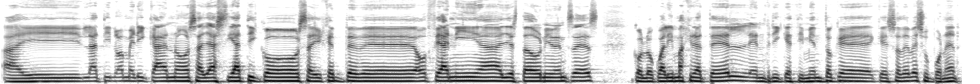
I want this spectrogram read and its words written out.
hay latinoamericanos, hay asiáticos, hay gente de Oceanía y estadounidenses, con lo cual imagínate el enriquecimiento que, eso debe suponer.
